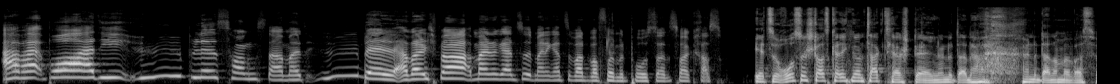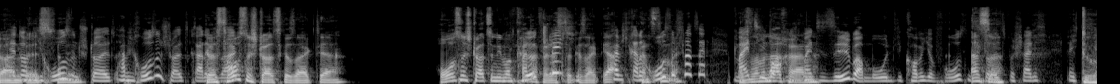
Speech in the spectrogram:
Aber, boah, die üble Songs damals, übel. Aber ich war, meine ganze, meine ganze Wand war voll mit Postern, das war krass. Jetzt so Rosenstolz kann ich nur einen Takt herstellen, wenn du dann, wenn du da nochmal was hören ja, doch willst. Rosenstolz. Habe ich Rosenstolz gerade gesagt? Du hast Rosenstolz gesagt, ja. Rosenstolz und Yvonne Katterfeld hast du gesagt. Ja, Habe ich gerade Rosenstolz gesagt? Meinst du überhaupt nicht? Ich meinte Silbermond. Wie komme ich auf Rosenstolz? Also, Wahrscheinlich, Du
